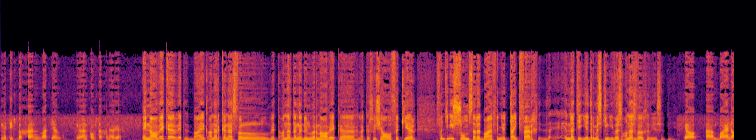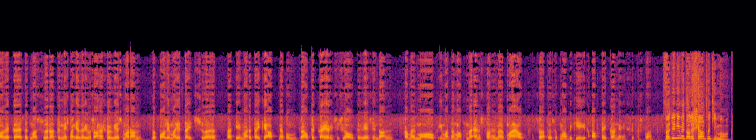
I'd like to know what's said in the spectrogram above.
met iets begin wat jou jou inkomste genereer. En naweke weet baie ander kinders wil weet ander dinge doen oor naweke, lekker sosiaal verkeer. Vind jy nie soms dat dit baie van jou tyd verg en dat jy eerder miskien iewers anders wou gewees het nie? Ja, um, baie naweke is dit maar so dat 'n mens maar eerder iewers anders wou wees, maar dan bepaal jy maar jou tyd so dat jy maar 'n tydjie afknip om wel te kuier en sosiaal te wees en dan kan my ma of iemand nou maar vir my instaan en my ook maar help sodat ons ook maar 'n bietjie aftyd kan hê, so verstaan. Wat doen jy met al die geld wat jy maak?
